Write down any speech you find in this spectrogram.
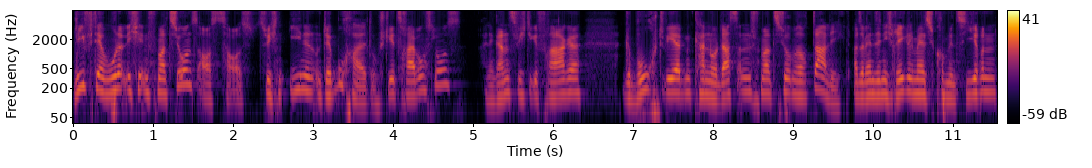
Lief der monatliche Informationsaustausch zwischen Ihnen und der Buchhaltung stets reibungslos? Eine ganz wichtige Frage. Gebucht werden kann nur das an Informationen, was auch da liegt. Also wenn Sie nicht regelmäßig kommunizieren,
